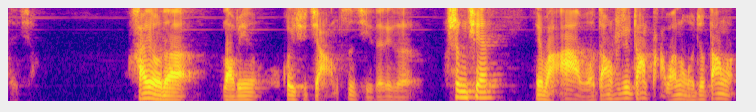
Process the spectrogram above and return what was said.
很小。还有的老兵会去讲自己的这个升迁，对吧？啊，我当时这仗打完了，我就当了，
